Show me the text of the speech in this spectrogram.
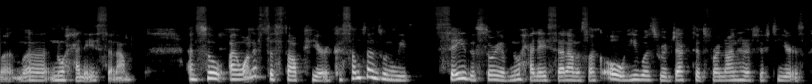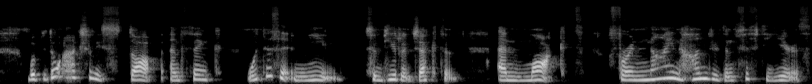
uh, Nuh alayhi salam. And so I want us to stop here because sometimes when we say the story of Nuh alayhi salam, it's like, oh, he was rejected for 950 years. But we don't actually stop and think, what does it mean to be rejected? And mocked for 950 years.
